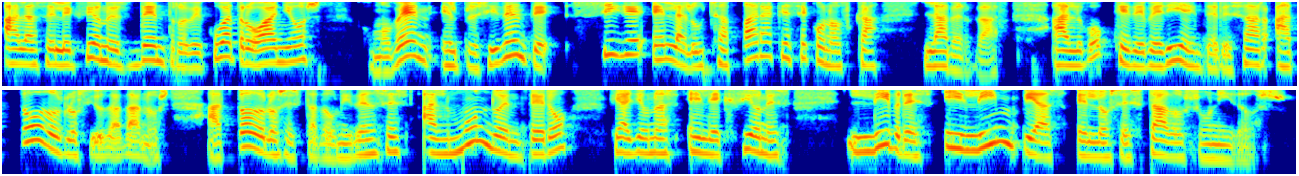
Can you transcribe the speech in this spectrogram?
a las elecciones dentro de cuatro años, como ven, el presidente sigue en la lucha para que se conozca la verdad, algo que debería interesar a todos los ciudadanos, a todos los estadounidenses, al mundo entero, que haya unas elecciones libres y limpias en los Estados Unidos.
